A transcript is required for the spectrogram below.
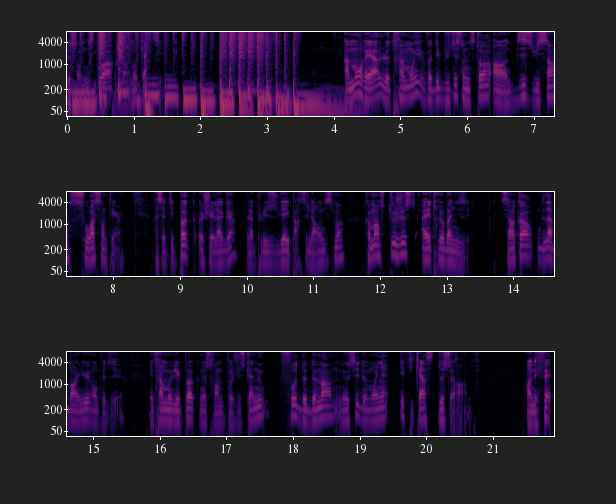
de son histoire dans nos quartiers. À Montréal, le tramway va débuter son histoire en 1861. À cette époque, Hochelaga, la plus vieille partie de l'arrondissement, commence tout juste à être urbanisée. C'est encore de la banlieue, on peut dire. Les tramways de l'époque ne se rendent pas jusqu'à nous, faute de demande, mais aussi de moyens efficaces de se rendre. En effet,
